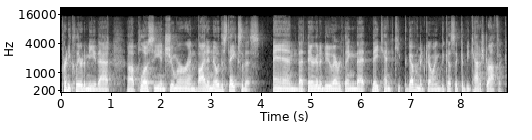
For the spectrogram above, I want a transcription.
pretty clear to me that uh, Pelosi and Schumer and Biden know the stakes of this and that they're going to do everything that they can to keep the government going because it could be catastrophic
